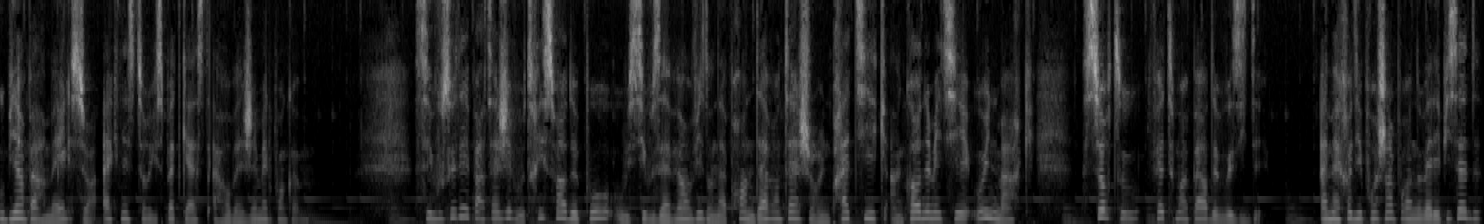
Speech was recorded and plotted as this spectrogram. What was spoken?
ou bien par mail sur acnestoriespodcast.gmail.com. Si vous souhaitez partager votre histoire de peau ou si vous avez envie d'en apprendre davantage sur une pratique, un corps de métier ou une marque, surtout faites-moi part de vos idées. À mercredi prochain pour un nouvel épisode!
